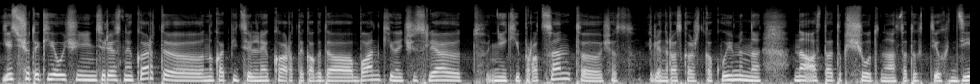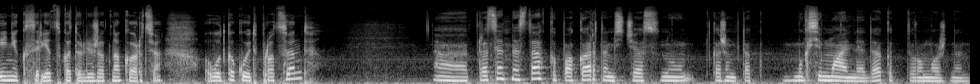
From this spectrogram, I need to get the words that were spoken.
Есть еще такие очень интересные карты, накопительные карты, когда банки начисляют некий процент, сейчас Елена расскажет, какой именно, на остаток счета, на остаток тех денег, средств, которые лежат на карте. Вот какой-то процент а, процентная ставка по картам сейчас, ну, скажем так, максимальная, да, которую можно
